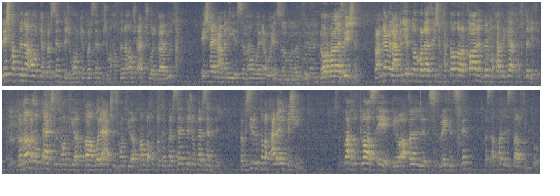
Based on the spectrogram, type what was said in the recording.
ليش حطيناه هون ك percentage وهون ك percentage وما حطيناهوش actual values إيش هاي العملية اسمها؟ وين عويس normalization فعم نعمل عملية normalization حتى أقدر أقارن بين محركات مختلفة. فما بحط axis هون في أرقام ولا axis هون في أرقام بحطه ك percentage و percentage فبصير ينطبق على أي machine بتلاحظوا class A له أقل rated slip بس أقل starting torque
